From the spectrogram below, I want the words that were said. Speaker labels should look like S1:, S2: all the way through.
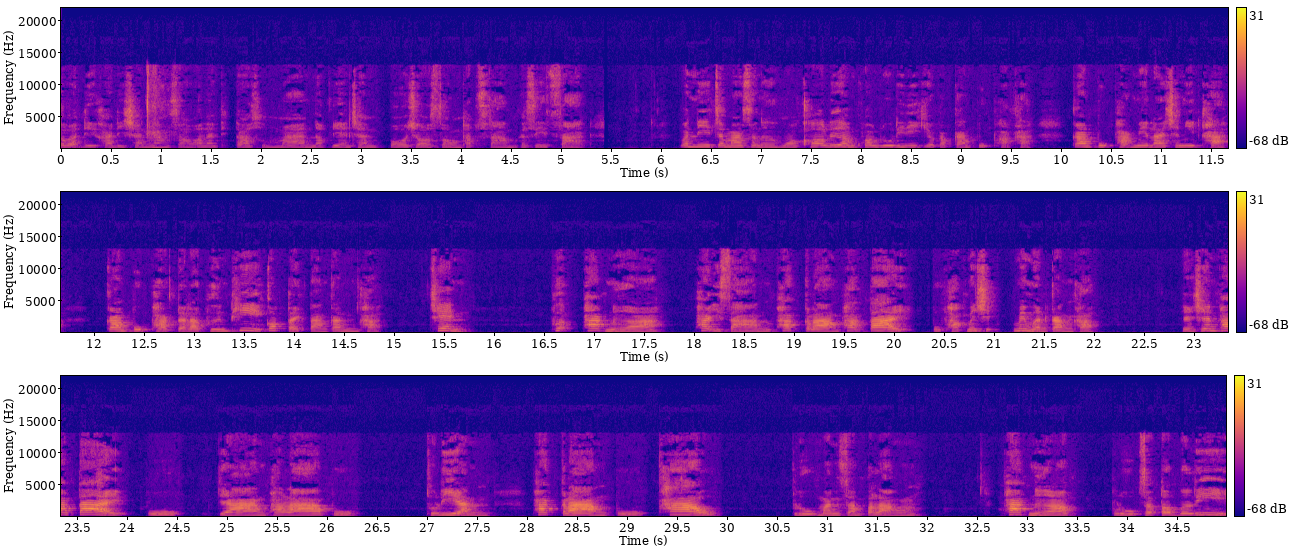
S1: สวัสดีค่ะ ดิฉันนางสาวอรันติตาสมมาตรนักเรียนชั้นปวช2ทับ3เกษตรศาสตร์ วันนี้จะมาเสนอหัวข้อเรื่องความรู้ดีๆเกี่ยวกับการปลูกผักค่ะ การปลูกผักมีหลายชนิดค่ะ การปลูกผักแต่ละพื้นที่ก็แตกต่างกันค่ะ เช่น เพื่อภาคเหนือ ภาคอีสาน ภาคกลาง ภาคใต้ ปลูกผักไม่ไม่เหมือนกันค่ะ อย่างเช่น ภาคใต้ปลูกยางพาราปลูก ทุเรียน ภาคกลางปลูกข้าว ปลูกมันสำปะหลัง ภาคเหนือปลูกสตรอเบอรี่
